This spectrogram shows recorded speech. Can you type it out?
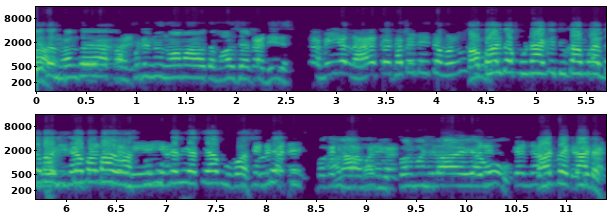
એ તો નામ તો આ કંપનીનું નામ આવે તમારું છે કાઢી દે. તમે એ લાયા તો ખબર નહીં તમારું. ખબર તો મુનાકી દુકાનમાં તમારી ખીચામાં મારી વસ્તુ મૂકેલી હતી છે કાઢી. ભાઈ કાઢ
